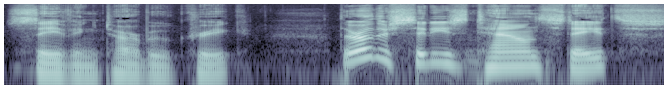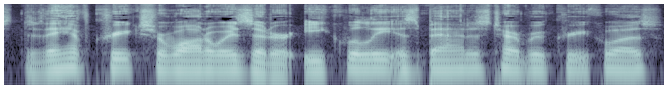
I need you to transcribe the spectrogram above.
Saving Tarboo Creek. There are other cities, towns, states. Do they have creeks or waterways that are equally as bad as Tarboo Creek was?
